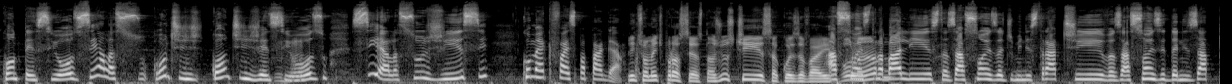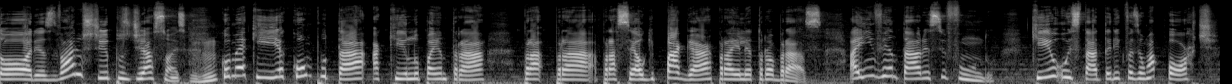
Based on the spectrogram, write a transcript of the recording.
contencioso, se ela contingencioso, uhum. se ela surgisse, como é que faz para pagar? Principalmente processo na justiça, a coisa vai Ações rolando. trabalhistas, ações administrativas, ações indenizatórias, vários tipos de ações. Uhum. Como é que ia computar aquilo para entrar para a CELG pagar para a Eletrobras. Aí inventaram esse fundo, que o Estado teria que fazer um aporte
